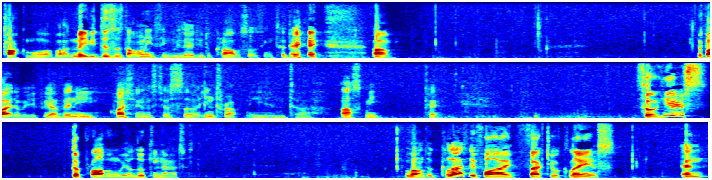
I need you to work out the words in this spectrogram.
talk more about. Maybe this is the only thing related to crowdsourcing today. um, by the way, if you have any questions, just uh, interrupt me and uh, ask me. Okay. So here's the problem we are looking at. We want to classify factual claims, and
